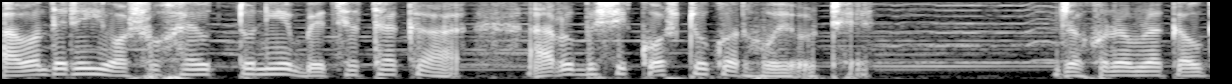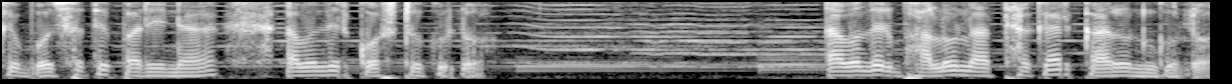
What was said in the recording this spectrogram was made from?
আমাদের এই অসহায়ত্ব নিয়ে বেঁচে থাকা আরও বেশি কষ্টকর হয়ে ওঠে। যখন আমরা কাউকে বোঝাতে পারি না আমাদের কষ্টগুলো, আমাদের ভালো না থাকার কারণগুলো।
